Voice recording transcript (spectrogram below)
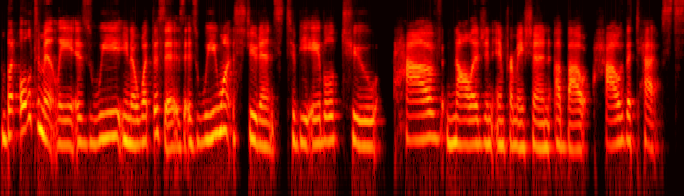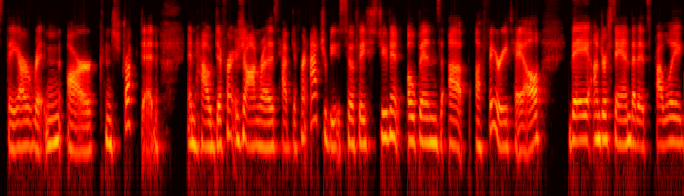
But ultimately, is we, you know, what this is, is we want students to be able to have knowledge and information about how the texts they are written are constructed and how different genres have different attributes. So if a student opens up a fairy tale, they understand that it's probably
